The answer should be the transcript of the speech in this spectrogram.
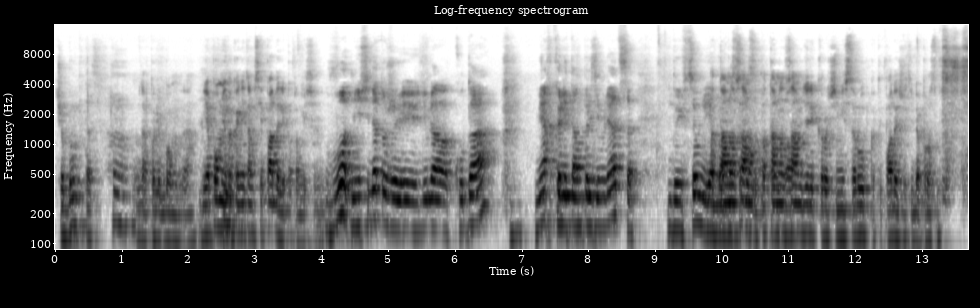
Че, будем пытаться? Да, по-любому, да. Я помню, как они там все падали потом, если... Вот, мне всегда тоже удивляло, куда, мягко ли там приземляться, да и в целом я А бы там, на самом, а там на самом деле, короче, мясорубка, ты падаешь, и тебя просто...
